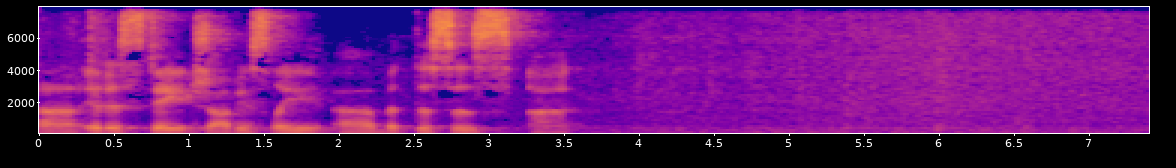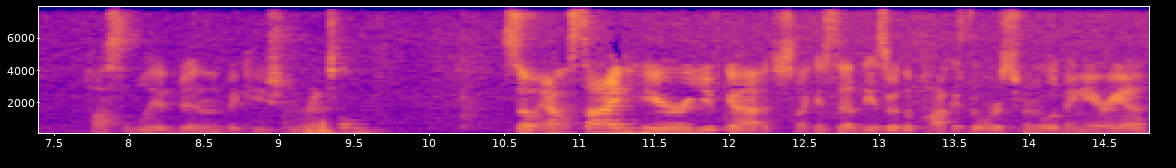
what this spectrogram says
uh, it is staged obviously, uh, but this is uh, possibly had been a vacation rental. So outside here, you've got, like I said, these are the pocket doors from the living area.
